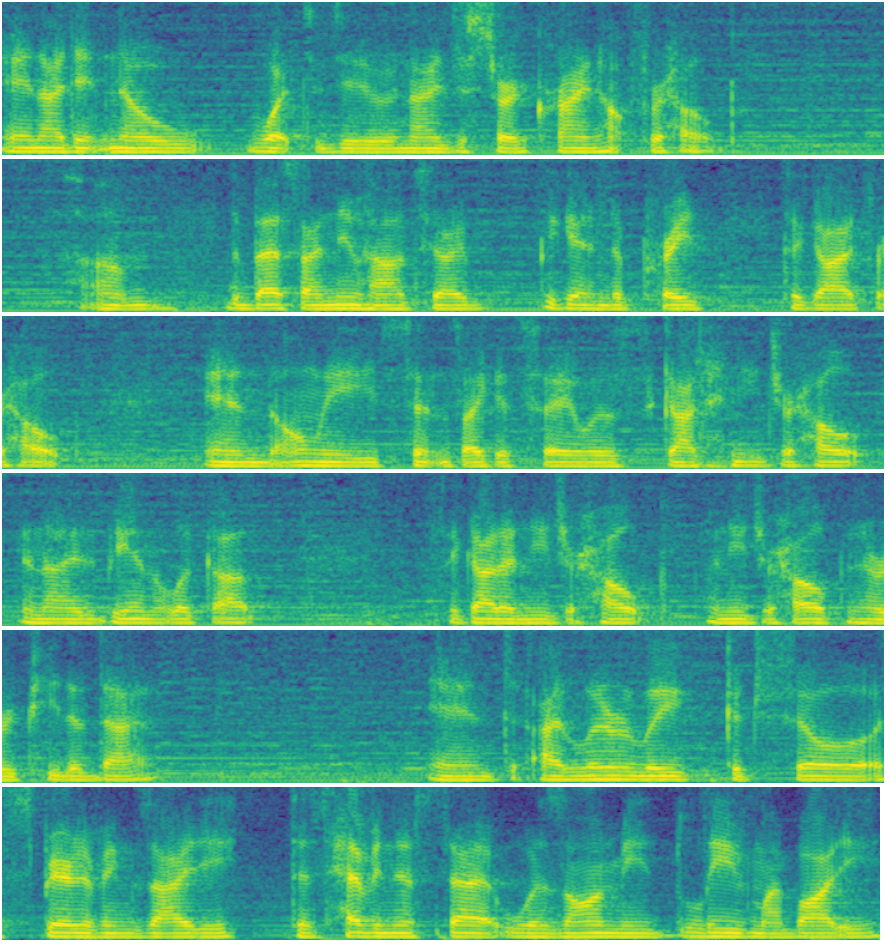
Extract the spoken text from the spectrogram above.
And I didn't know what to do and I just started crying out for help. Um, the best I knew how to, I began to pray to God for help. And the only sentence I could say was, God, I need your help. And I began to look up and say, God, I need your help. I need your help. And I repeated that. And I literally could feel a spirit of anxiety, this heaviness that was on me leave my body.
